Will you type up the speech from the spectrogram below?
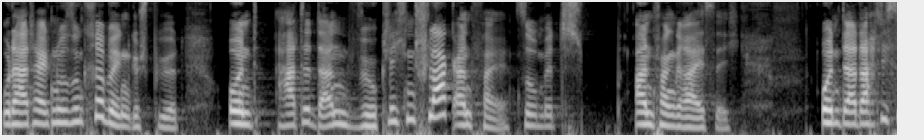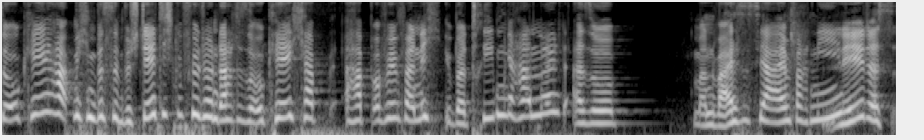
Oder hat halt nur so ein Kribbeln gespürt. Und hatte dann wirklich einen Schlaganfall, so mit Anfang 30. Und da dachte ich so, okay, habe mich ein bisschen bestätigt gefühlt und dachte so, okay, ich habe hab auf jeden Fall nicht übertrieben gehandelt. Also man weiß es ja einfach nie. Nee, das,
